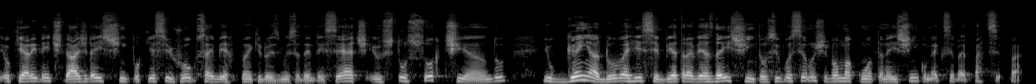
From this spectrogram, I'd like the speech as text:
eu quero a identidade da Steam, porque esse jogo Cyberpunk 2077 eu estou sorteando e o ganhador vai receber através da Steam. Então, se você não tiver uma conta na Steam, como é que você vai participar?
